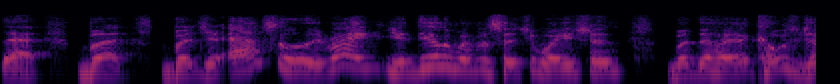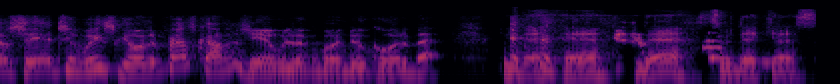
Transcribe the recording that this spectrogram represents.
that, but but you're absolutely right. You're dealing with a situation. But the head coach just said two weeks ago in the press conference, "Yeah, we're looking for a new quarterback." yeah, yeah, yeah, it's ridiculous.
